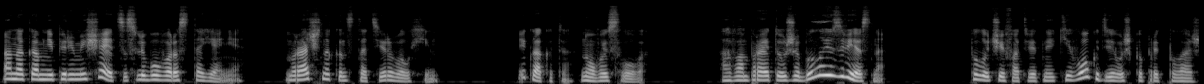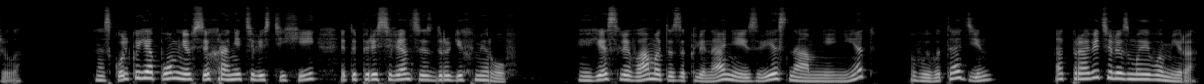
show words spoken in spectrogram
«Она ко мне перемещается с любого расстояния», — мрачно констатировал Хин. «И как это, новое слово?» «А вам про это уже было известно?» Получив ответный кивок, девушка предположила. «Насколько я помню, все хранители стихий — это переселенцы из других миров. И если вам это заклинание известно, а мне нет, вывод один. Отправитель из моего мира».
